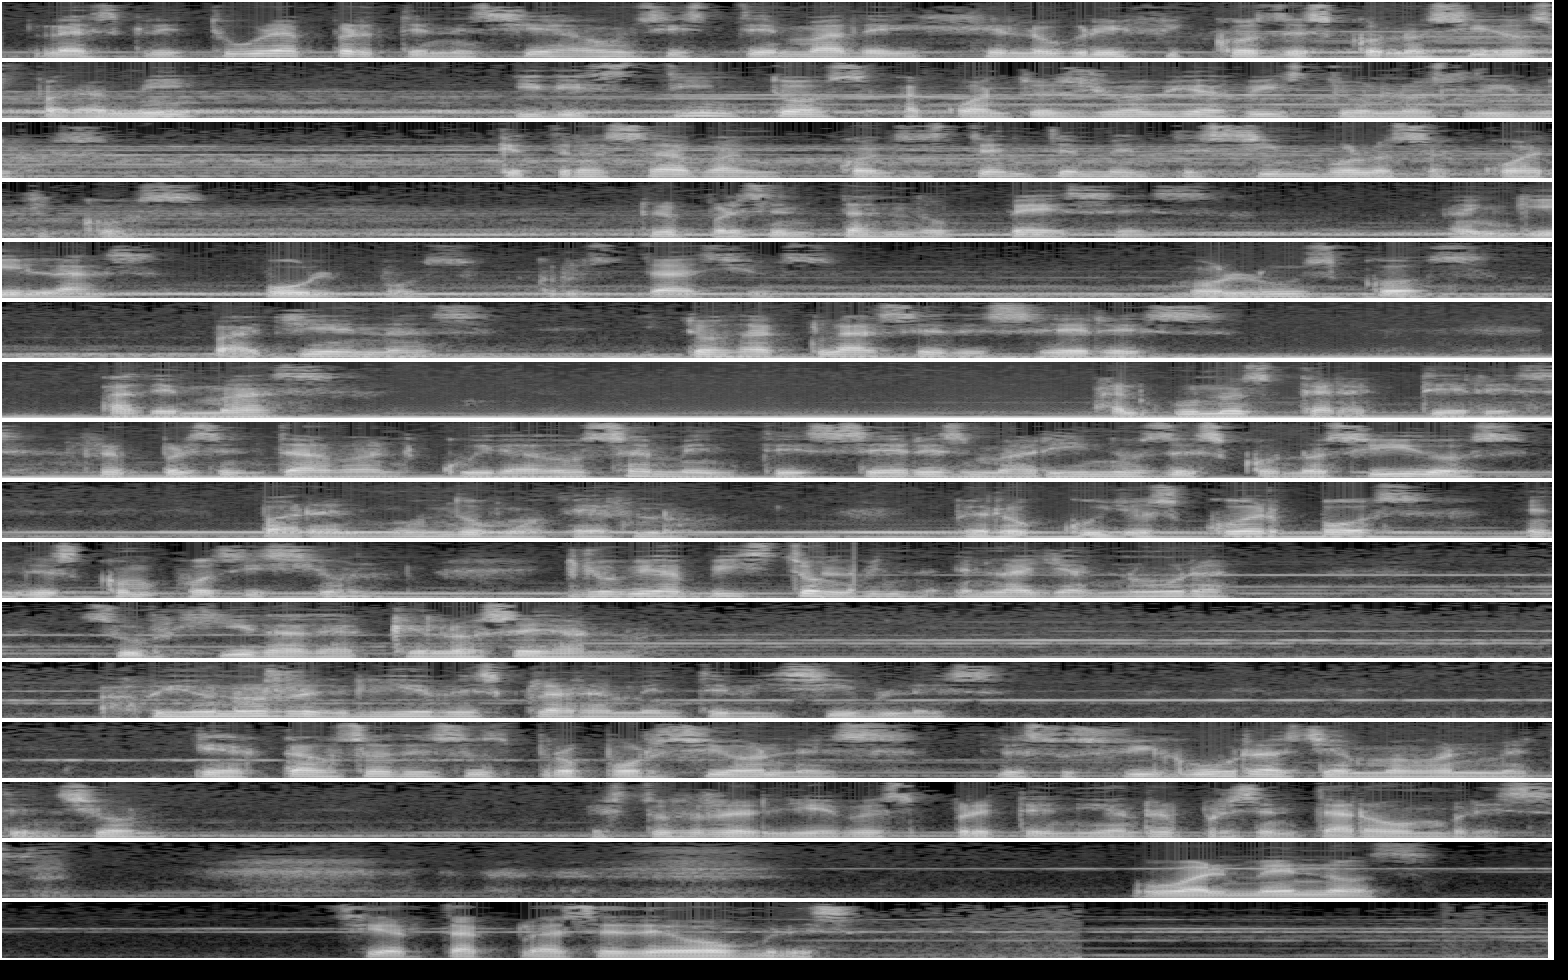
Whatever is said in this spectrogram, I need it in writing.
La escritura pertenecía a un sistema de jeroglíficos desconocidos para mí y distintos a cuantos yo había visto en los libros, que trazaban consistentemente símbolos acuáticos representando peces, anguilas, pulpos, crustáceos, moluscos, ballenas y toda clase de seres. Además, algunos caracteres representaban cuidadosamente seres marinos desconocidos para el mundo moderno, pero cuyos cuerpos en descomposición yo había visto en la llanura surgida de aquel océano. Había unos relieves claramente visibles, que a causa de sus proporciones, de sus figuras llamaban mi atención. Estos relieves pretendían representar hombres, o al menos cierta clase de hombres.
